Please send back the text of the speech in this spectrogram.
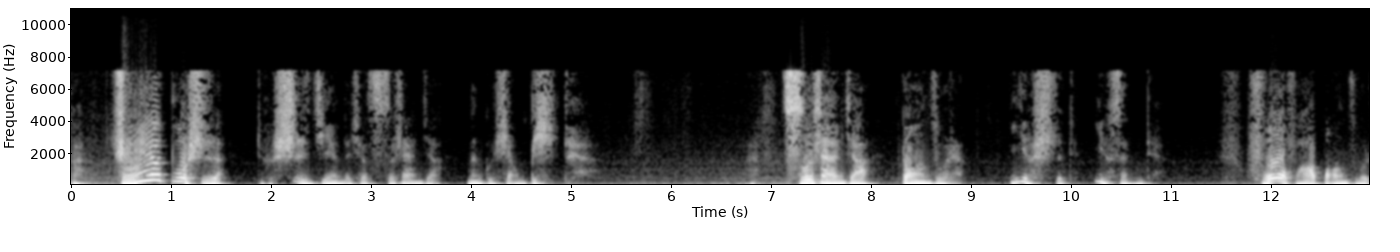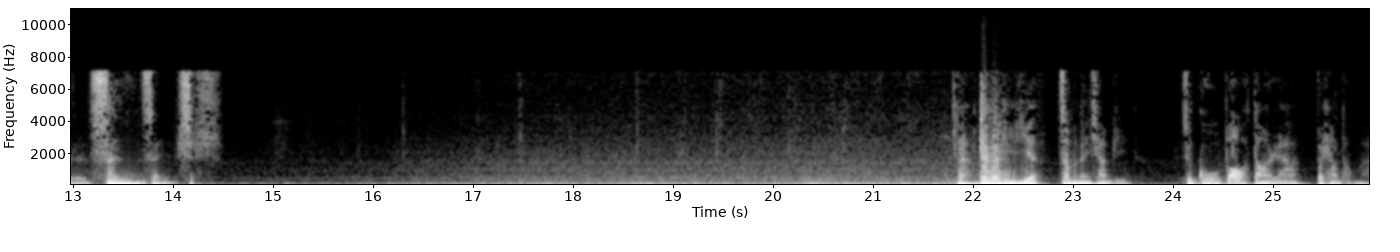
啊，绝不是这个世间那些慈善家能够相比的。慈善家帮助人一时的、一生的，佛法帮助人生生世世。啊，这个利益怎么能相比？这果报当然不相同啊！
